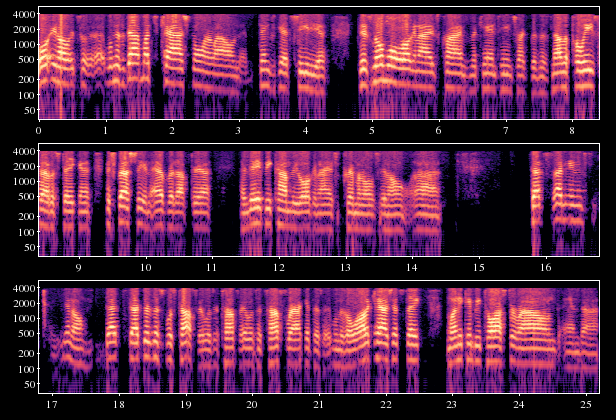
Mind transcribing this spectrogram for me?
Well, you know, it's uh, when there's that much cash going around, things get seedier. There's no more organized crimes in the canteen truck business. Now the police have a stake in it, especially in Everett up there and they become the organized criminals. You know, uh, that's I mean, you know that that business was tough. It was a tough it was a tough racket. There's when there's a lot of cash at stake, money can be tossed around, and uh,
